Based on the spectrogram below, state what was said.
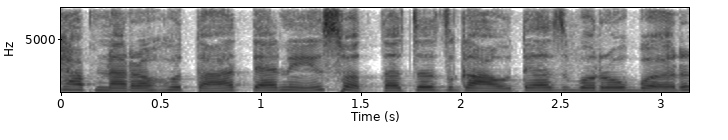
छापणारा होता त्याने स्वतःचंच गाव त्याचबरोबर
